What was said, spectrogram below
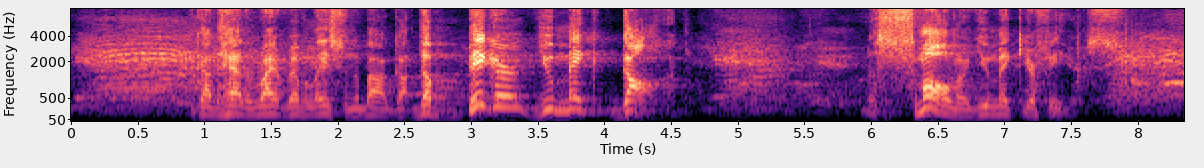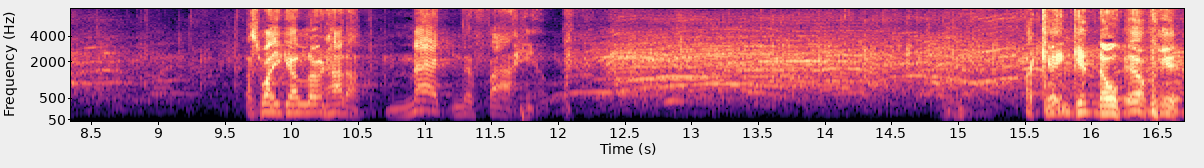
You got to have the right revelation about God. The bigger you make God, the smaller you make your fears. That's why you got to learn how to magnify him. I can't get no help here.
